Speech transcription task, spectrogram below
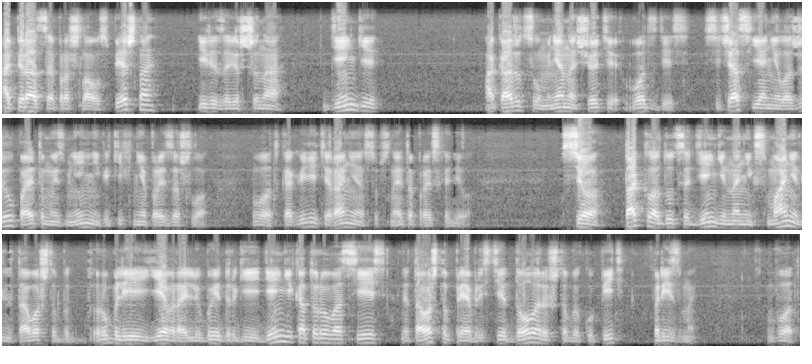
операция прошла успешно или завершена, деньги окажутся у меня на счете вот здесь. Сейчас я не ложил, поэтому изменений никаких не произошло. Вот, как видите, ранее, собственно, это происходило. Все, так кладутся деньги на Nixmoney для того, чтобы рубли, евро и любые другие деньги, которые у вас есть, для того, чтобы приобрести доллары, чтобы купить призмы. Вот.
